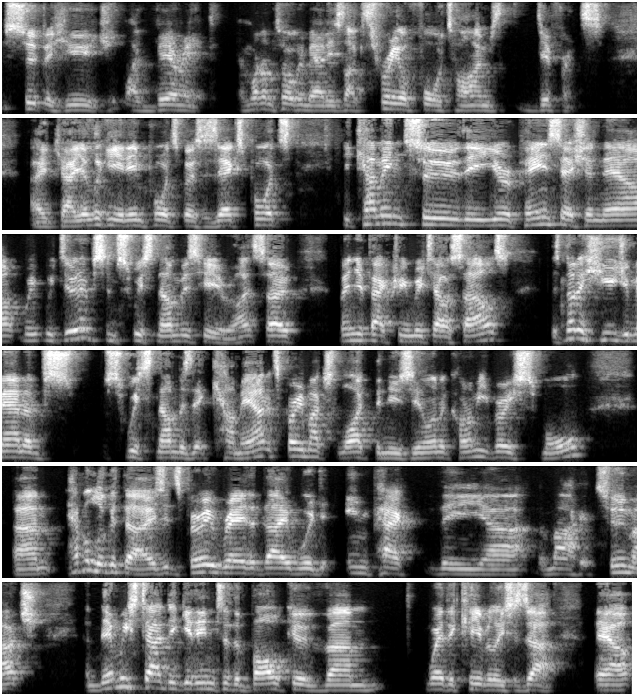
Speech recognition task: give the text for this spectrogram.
super huge, like variant. And what I'm talking about is like three or four times difference. Okay, you're looking at imports versus exports. You come into the European session now, we, we do have some Swiss numbers here, right? So manufacturing retail sales, there's not a huge amount of Swiss numbers that come out. It's very much like the New Zealand economy, very small. Um, have a look at those. It's very rare that they would impact the, uh, the market too much. And then we start to get into the bulk of um, where the key releases are. Now,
